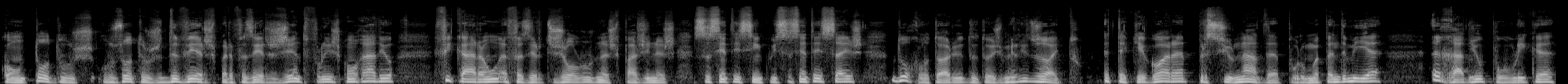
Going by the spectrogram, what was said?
com todos os outros deveres para fazer gente feliz com rádio, ficaram a fazer tijolo nas páginas 65 e 66 do relatório de 2018. Até que agora, pressionada por uma pandemia, a rádio pública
